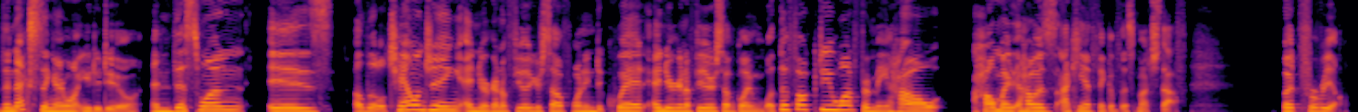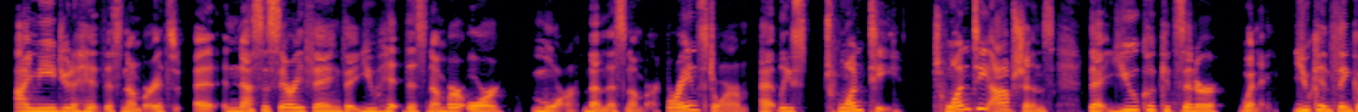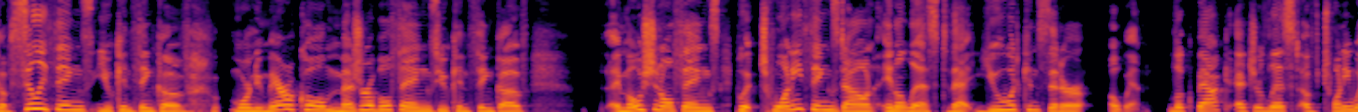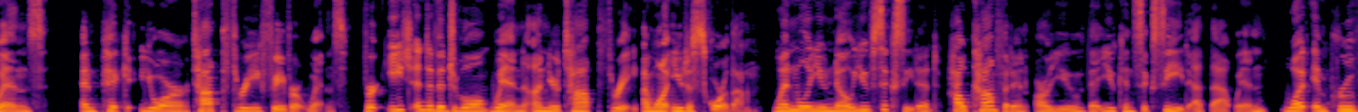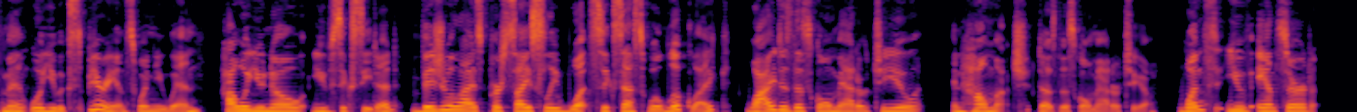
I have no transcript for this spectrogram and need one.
The next thing I want you to do, and this one is a little challenging and you're going to feel yourself wanting to quit and you're going to feel yourself going what the fuck do you want from me? How how my how is i can't think of this much stuff. But for real i need you to hit this number. It's a necessary thing that you hit this number or more than this number. Brainstorm at least 20 20 options that you could consider winning. You can think of silly things. You can think of more numerical measurable things. You can think of emotional things. Put 20 things down in a list that you would consider a win. Look back at your list of 20 wins and pick your top three favorite wins. For each individual win on your top three, I want you to score them. When will you know you've succeeded? How confident are you that you can succeed at that win? What improvement will you experience when you win? How will you know you've succeeded? Visualize precisely what success will look like. Why does this goal matter to you? And how much does this goal matter to you? Once you've answered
